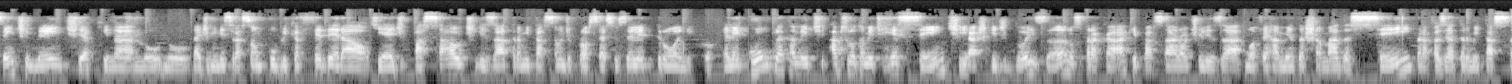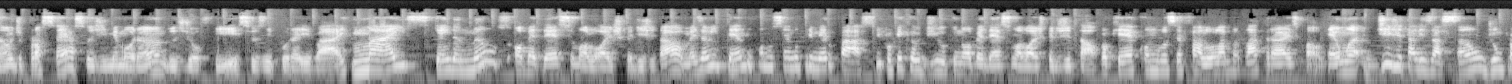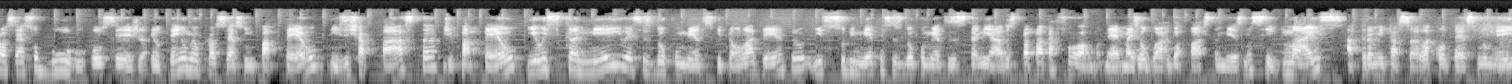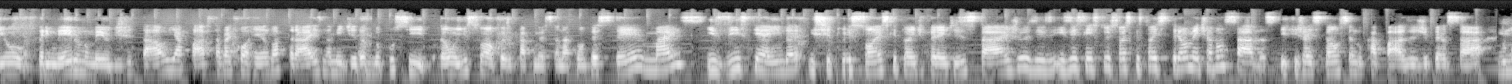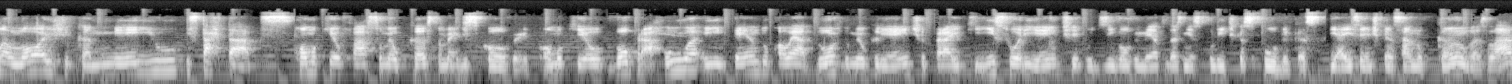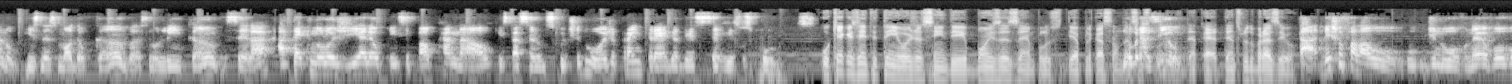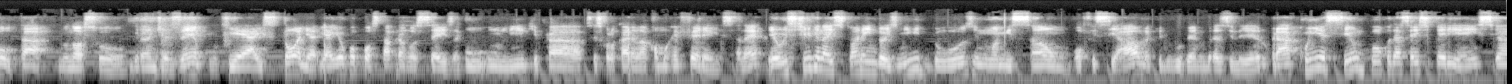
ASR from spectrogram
aqui na, no, no, na administração pública federal, que é de passar a utilizar a tramitação de processos eletrônicos. Ela é completamente, absolutamente recente, acho que de dois anos para cá, que passaram a utilizar uma ferramenta chamada SEI para fazer a tramitação de processos, de memorandos, de ofícios e por aí vai, mas que ainda não obedece uma lógica digital, mas eu entendo como sendo o primeiro passo. E por que, que eu digo que não obedece uma lógica digital? Porque é como você falou lá, lá atrás, Paulo, é uma digitalização de um processo burro, ou seja, eu tenho meu processo em papel, existe a pasta de papel e eu escaneio esses documentos que estão lá dentro e submeto esses documentos escaneados para a plataforma, né? Mas eu guardo a pasta mesmo assim. Mas a tramitação ela acontece no meio, primeiro no meio digital e a pasta vai correndo atrás na medida do possível. Então isso é uma coisa que está começando a acontecer, mas existem ainda instituições que estão em diferentes estágios e existem instituições que estão extremamente avançadas e que já estão sendo capazes de numa lógica meio startups. Como que eu faço o meu customer discovery? Como que eu vou para a rua e entendo qual é a dor do meu cliente para que isso oriente o desenvolvimento das minhas políticas públicas. E aí, se a gente pensar no Canvas lá, no Business Model Canvas, no Lean Canvas, sei lá, a tecnologia é o principal canal que está sendo discutido hoje para a entrega desses serviços públicos. O que é que a gente tem hoje, assim, de bons exemplos de aplicação no Brasil? Dentro, é, dentro do Brasil. Tá, deixa eu falar o, de novo, né? Eu vou voltar no nosso grande exemplo, que é a Estônia, e aí eu vou postar para vocês aqui um link para vocês colocarem lá como referência, né? Eu estive na Estônia em 2012 numa missão oficial daqui do governo brasileiro para conhecer um pouco dessa experiência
